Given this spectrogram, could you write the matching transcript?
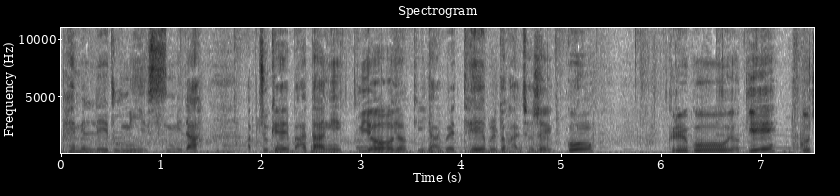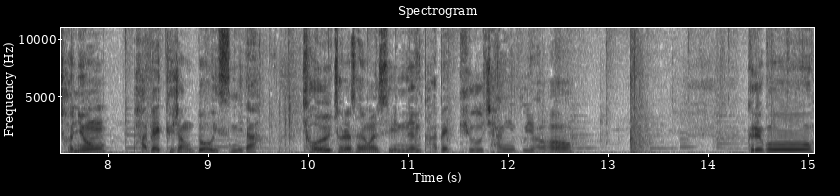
패밀리 룸이 있습니다. 앞쪽에 마당이 있고요. 여기 야외 테이블도 갖춰져 있고 그리고 여기 또 전용 바베큐장도 있습니다. 겨울철에 사용할 수 있는 바베큐장이고요. 그리고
